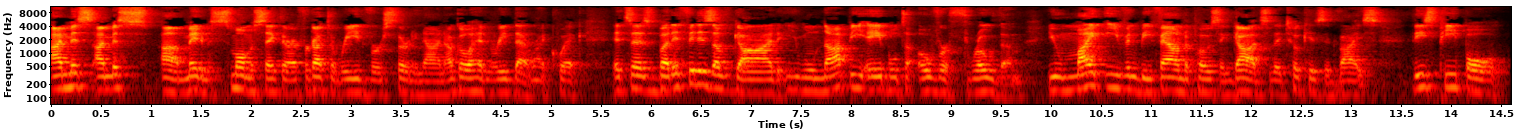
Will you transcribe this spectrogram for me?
I miss I miss uh, made a small mistake there. I forgot to read verse thirty nine. I'll go ahead and read that right quick. It says, "But if it is of God, you will not be able to overthrow them. You might even be found opposing God." So they took his advice. these people,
